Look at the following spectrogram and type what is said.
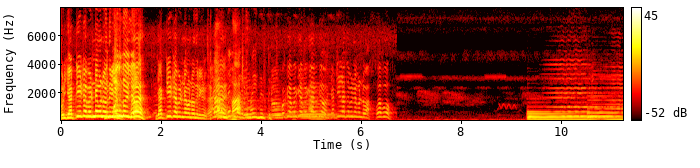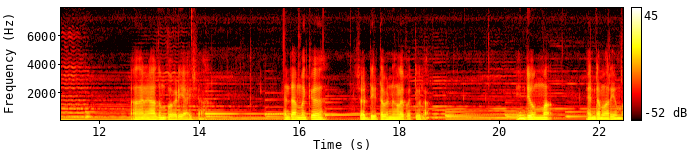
ഒരു ജട്ടിയിട്ട പെണ്ണെ കൊണ്ട് വന്നിരിക്കുന്നു. ജട്ടിയിട്ട പെണ്ണെ കൊണ്ട് വന്നിരിക്കുന്നു. പെണ്ണെ കൊണ്ടുവാ പോ പോ. അങ്ങനെ അതും പേടി ആയിഷ. എന്റെ അമ്മയ്ക്ക് ഷഡ്ഡിയിട്ട പെണ്ണുങ്ങളെ പറ്റൂല. എന്റെ ഉമ്മ എന്റെ മറിയമ്മ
